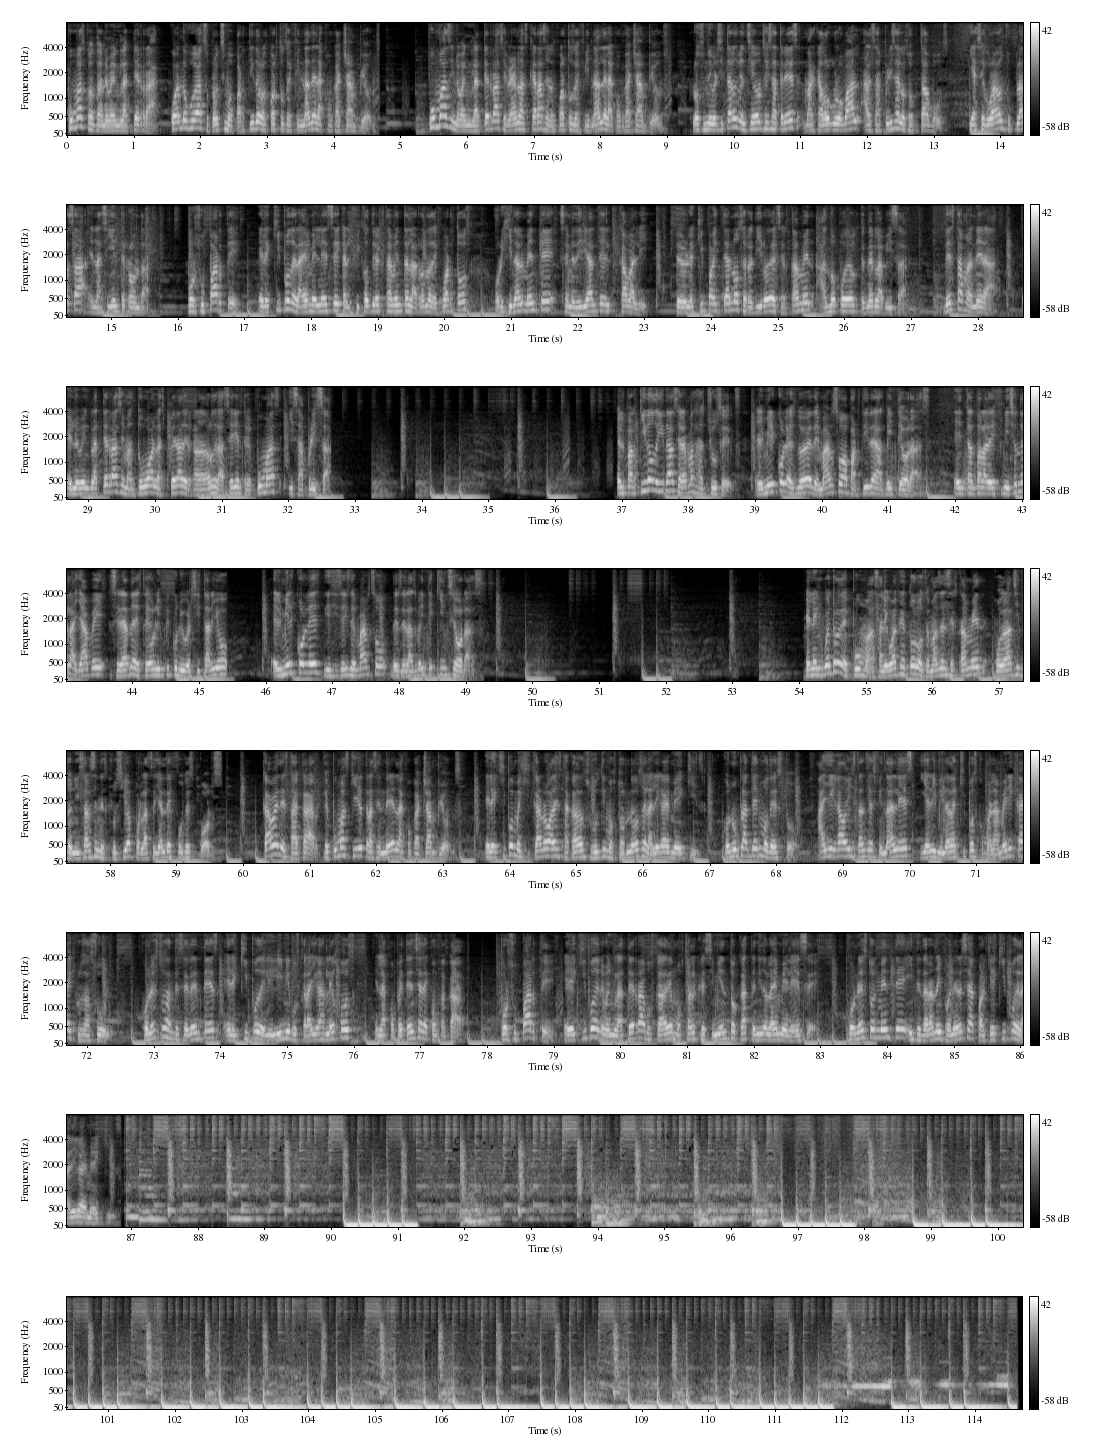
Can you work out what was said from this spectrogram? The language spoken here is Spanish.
Pumas contra Nueva Inglaterra. ¿Cuándo juega su próximo partido en los cuartos de final de la Conca Champions? Pumas y Nueva Inglaterra se verán las caras en los cuartos de final de la Conca Champions. Los universitarios vencieron 6 a 3, marcador global, al Saprissa en los octavos y aseguraron su plaza en la siguiente ronda. Por su parte, el equipo de la MLS calificó directamente a la ronda de cuartos. Originalmente se mediría ante el Cavalry, pero el equipo haitiano se retiró del certamen al no poder obtener la visa. De esta manera, el Nueva Inglaterra se mantuvo a la espera del ganador de la serie entre Pumas y Saprissa. El partido de ida será en Massachusetts, el miércoles 9 de marzo a partir de las 20 horas. En tanto a la definición de la llave, será en el Estadio Olímpico Universitario el miércoles 16 de marzo desde las 20.15 horas. El encuentro de Pumas, al igual que todos los demás del certamen, podrán sintonizarse en exclusiva por la señal de Fox Sports. Cabe destacar que Pumas quiere trascender en la Coca Champions. El equipo mexicano ha destacado en sus últimos torneos en la Liga MX, con un plantel modesto. Ha llegado a instancias finales y ha eliminado equipos como el América y Cruz Azul. Con estos antecedentes, el equipo de Lilini buscará llegar lejos en la competencia de CONCACAF. Por su parte, el equipo de Nueva Inglaterra buscará demostrar el crecimiento que ha tenido la MLS, con esto en mente intentarán imponerse a cualquier equipo de la Liga MX.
